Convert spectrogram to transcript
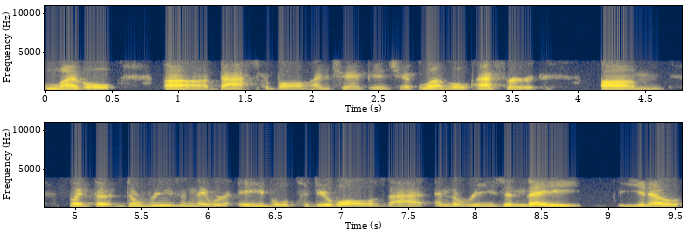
level uh basketball and championship level effort. Um but the the reason they were able to do all of that and the reason they you know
